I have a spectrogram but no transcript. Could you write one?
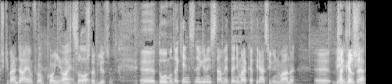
Çünkü ben de I am from Konya, Konya, sonuçta biliyorsunuz. Ee, doğumunda kendisine Yunanistan ve Danimarka prensi ünvanı e, verilmiş. Takıldı.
